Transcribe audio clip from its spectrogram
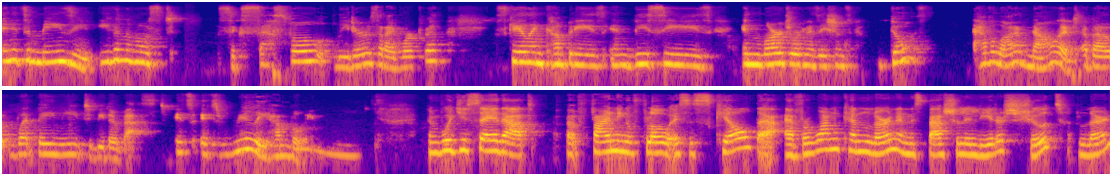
And it's amazing. Even the most successful leaders that I've worked with, scaling companies in VCs, in large organizations, don't have a lot of knowledge about what they need to be their best. It's it's really humbling. And would you say that uh, finding a flow is a skill that everyone can learn, and especially leaders should learn?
